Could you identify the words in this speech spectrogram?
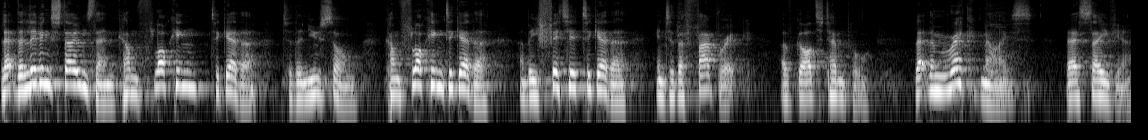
Let the living stones then come flocking together to the new song, come flocking together and be fitted together into the fabric of God's temple. Let them recognize their Saviour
